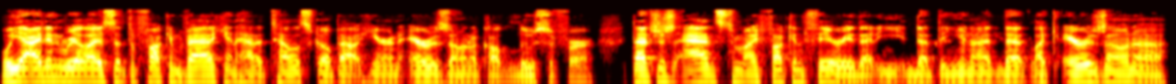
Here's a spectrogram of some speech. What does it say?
Well, yeah, I didn't realize that the fucking Vatican had a telescope out here in Arizona called Lucifer. That just adds to my fucking theory that that the United that like Arizona.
